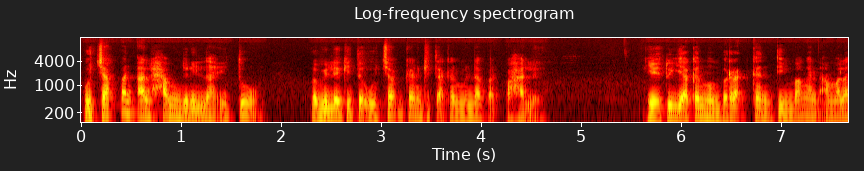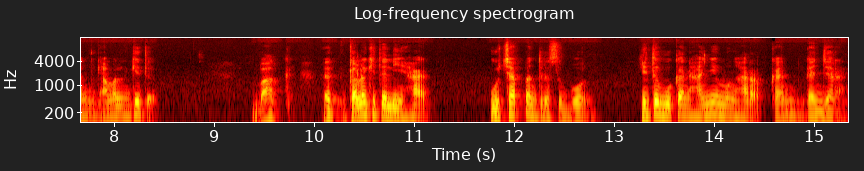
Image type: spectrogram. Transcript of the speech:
Ucapan Alhamdulillah itu apabila kita ucapkan kita akan mendapat pahala. Iaitu ia akan memberatkan timbangan amalan-amalan kita. Bak, kalau kita lihat ucapan tersebut, kita bukan hanya mengharapkan ganjaran.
